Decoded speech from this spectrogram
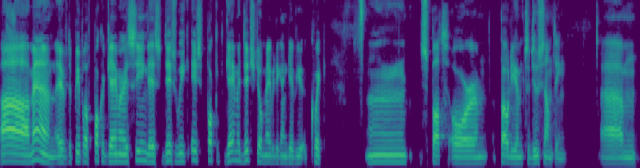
Ah, uh, man, if the people of Pocket Gamer is seeing this, this week is Pocket Gamer Digital. Maybe they can give you a quick um, spot or podium to do something. Um,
